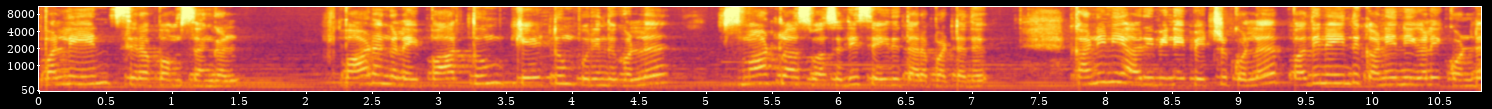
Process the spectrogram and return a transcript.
பள்ளியின் சிறப்பம்சங்கள். பாடங்களை பார்த்தும் கேட்டும் புரிந்து கொள்ள ஸ்மார்ட் கிளாஸ் வசதி செய்து தரப்பட்டது. கணினி அறிவினை பெற்றுக்கொள்ள பதினைந்து கணினிகளை கொண்ட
